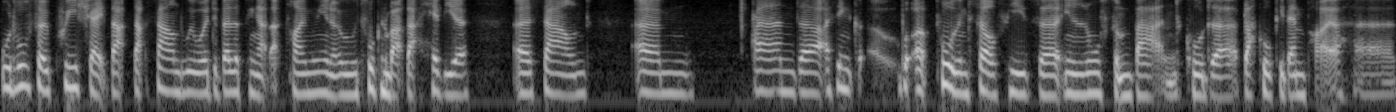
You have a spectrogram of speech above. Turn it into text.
would also appreciate that that sound we were developing at that time. You know, we were talking about that heavier uh, sound. Um, and uh, I think uh, uh Paul himself, he's uh, in an awesome band called uh, Black Orchid Empire.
